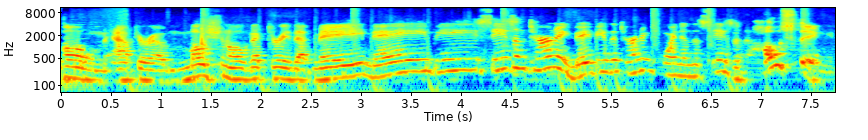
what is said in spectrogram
home after an emotional victory that may may be season turning, may be the turning point in the season. Hosting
